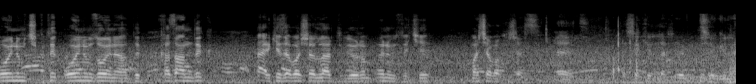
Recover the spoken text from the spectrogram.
oyunumuzu çıktık, oyunumuzu oynadık, kazandık. Herkese başarılar diliyorum. Önümüzdeki maça bakacağız. Evet. Teşekkürler. Teşekkürler.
